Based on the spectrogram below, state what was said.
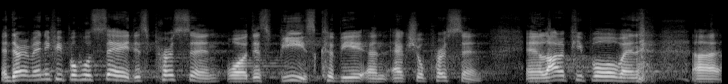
And there are many people who say this person or this beast could be an actual person. And a lot of people, when uh,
